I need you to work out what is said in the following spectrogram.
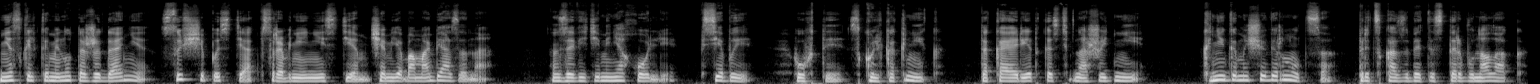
«Несколько минут ожидания – сущий пустяк в сравнении с тем, чем я вам обязана. Зовите меня Холли. Все вы. Ух ты, сколько книг. Такая редкость в наши дни». Книгам еще вернуться, предсказывает Эстер Вуналак.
